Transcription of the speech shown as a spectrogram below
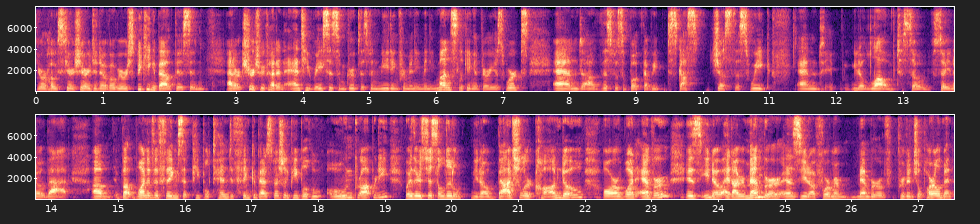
your host here, Cheri DiNovo, we were speaking about this in at our church. We've had an anti-racism group that's been meeting for many, many months, looking at various works, and uh, this was a book that we discussed just this week and you know loved. So so you know that. Um, but one of the things that people tend to think about especially people who own property whether it's just a little you know bachelor condo or whatever is you know and i remember as you know a former member of provincial parliament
